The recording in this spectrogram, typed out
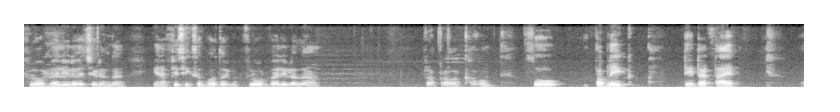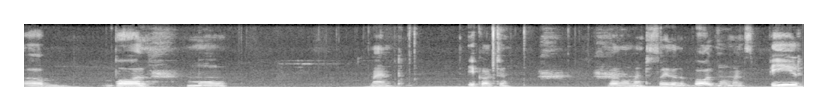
ஃப்ளோட் வேல்யூவில் வச்சுடுங்க ஏன்னா ஃபிசிக்ஸை பொறுத்த வரைக்கும் ஃப்ளோட் வேல்யூவில் தான் ப்ராப்பராக ஒர்க் ஆகும். So public data type ball movement equal to ball moment so இது வந்து ball moment speed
